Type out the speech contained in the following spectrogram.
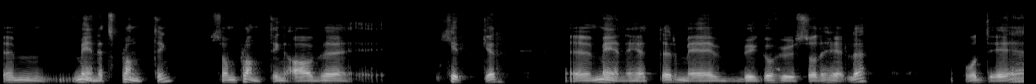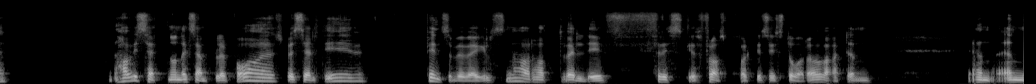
menighetsplanting som planting av eh, kirker, eh, menigheter med bygg og hus og det hele. Og det har vi sett noen eksempler på, spesielt i pinsebevegelsen. Har hatt veldig friske fraspark de siste åra og vært en, en, en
